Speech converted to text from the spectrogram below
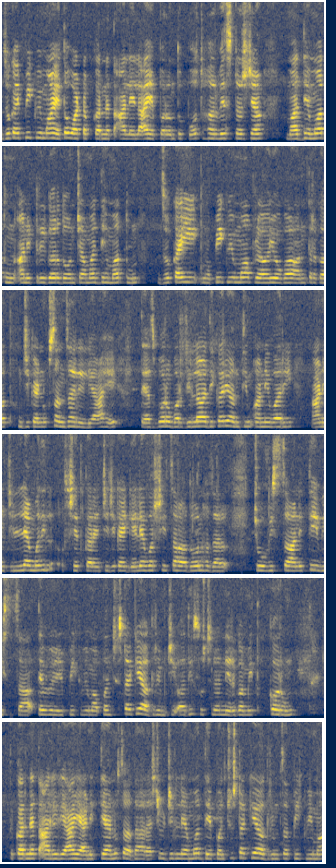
जो काही पीक विमा आहे तो वाटप करण्यात आलेला आहे. परंतु पोस्ट हार्वेस्टरच्या माध्यमातून आणि ट्रिगर दोनच्या माध्यमातून जो काही पीक विमा प्रयोगाअंतर्गत जी काही नुकसान झालेली आहे त्याचबरोबर जिल्हा अधिकारी अंतिम आणेवारी आणि जिल्ह्यामधील शेतकऱ्यांची जी काही गेल्या वर्षीचा दोन हजार चोवीसचा आणि तेवीसचा त्यावेळी पीक विमा पंचवीस टक्के अग्रिमची अधिसूचना निर्गमित करून करण्यात आलेली आहे. आणि त्यानुसार धाराशिव जिल्ह्यामध्ये पंचवीस टक्के अग्रिमचा पीक विमा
